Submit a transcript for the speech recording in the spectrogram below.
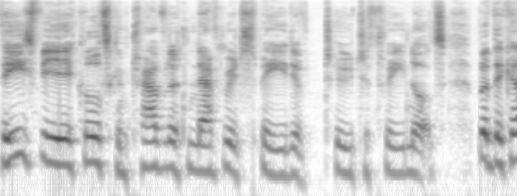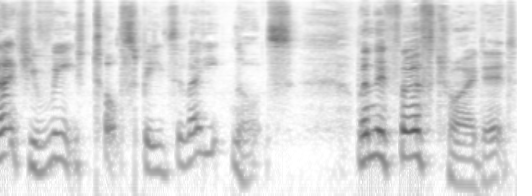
These vehicles can travel at an average speed of 2 to 3 knots, but they can actually reach top speeds of 8 knots. When they first tried it,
